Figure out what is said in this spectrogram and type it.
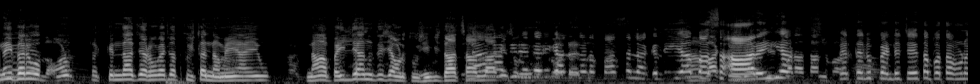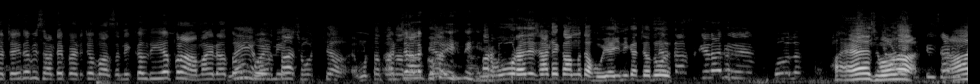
ਨਹੀਂ ਫਿਰ ਉਹ ਹੁਣ ਕਿੰਨਾ ਚਿਰ ਹੋ ਗਿਆ ਜਦ ਤੁਸੀਂ ਤਾਂ ਨਵੇਂ ਆਏ ਹੋ? ਨਾ ਪਹਿਲਿਆਂ ਨੂੰ ਤੇ ਜਾਂ ਹੁਣ ਤੁਸੀਂ ਵੀ 10 ਆ। ਸਾਲ ਲਾ ਕੇ ਵੀਰੇ, ਮੇਰੀ ਗੱਲ ਸੁਣ ਬੱਸ ਲੱਗਦੀ ਆ ਬੱਸ ਆ ਰਹੀ ਆ। ਫਿਰ ਤੈਨੂੰ ਪਿੰਡ 'ਚ ਇਹ ਤਾਂ ਪਤਾ ਹੋਣਾ ਚਾਹੀਦਾ ਵੀ ਸਾਡੇ ਪਿੰਡ 'ਚੋਂ ਬੱਸ ਨਿਕਲਦੀ ਆ ਭਰਾ ਮੇਰਾ ਤੋਂ ਨਹੀਂ ਕੋਈ ਹੁਣ ਨਹੀਂ ਤਾਂ ਸੋਚਿਆ ਹੁਣ ਤਾਂ ਪਤਾ ਚੱਲ। ਕੋਈ ਨਹੀਂ। ਪਰ ਹੋਰ ਹਜੇ ਸਾਡੇ ਕੰਮ ਤਾਂ ਹੋਇਆ ਹੀ ਨਹੀਂ ਕਿ ਜਦੋਂ ਦੱਸ ਕਿਹੜਾ ਨਹੀਂ ਬੋਲ ਐ ਹੁਣ ਆ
